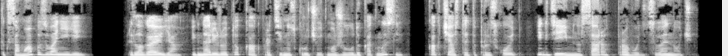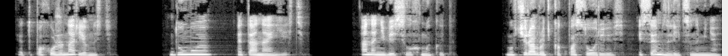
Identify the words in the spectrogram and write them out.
Так сама позвони ей. Предлагаю я, игнорируя то, как противно скручивает мой желудок от мысли, как часто это происходит и где именно Сара проводит свои ночи. Это похоже на ревность. Думаю, это она и есть. Она невесело хмыкает. Мы вчера вроде как поссорились, и Сэм злится на меня.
